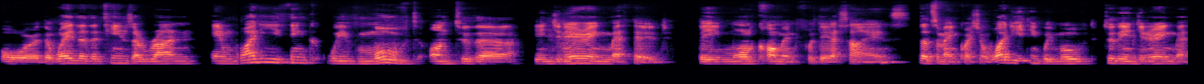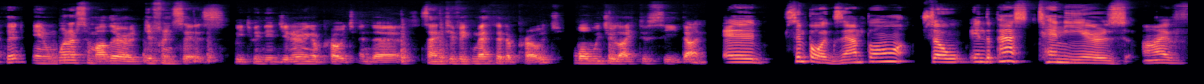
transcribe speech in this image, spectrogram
or the way that the teams are run. And why do you think we've moved onto the engineering method being more common for data science? That's the main question. Why do you think we moved to the engineering method? And what are some other differences between the engineering approach and the scientific method approach? What would you like to see done? A simple example. So, in the past 10 years, I've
